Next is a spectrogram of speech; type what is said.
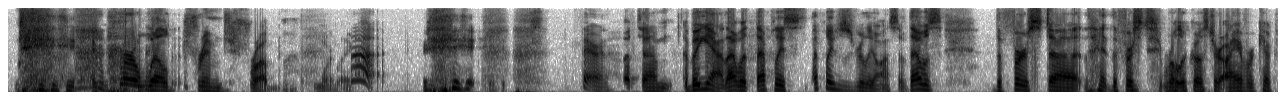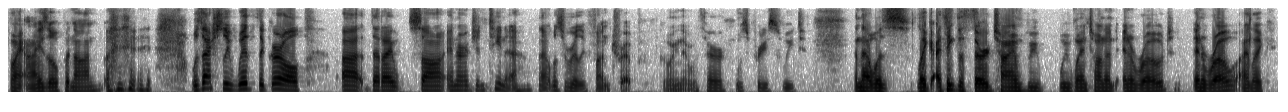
I prefer a well trimmed shrub, more like. Ah. Fair enough. But um, but yeah, that was that place. That place was really awesome. That was the first uh, the first roller coaster I ever kept my eyes open on. was actually with the girl uh, that I saw in Argentina. That was a really fun trip. Going there with her was pretty sweet, and that was like I think the third time we, we went on it in a road in a row. I like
